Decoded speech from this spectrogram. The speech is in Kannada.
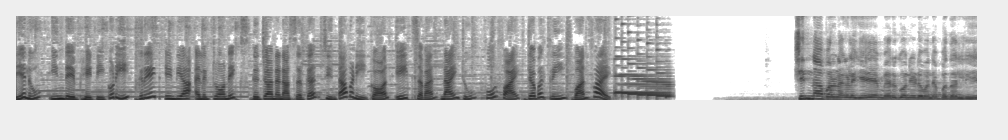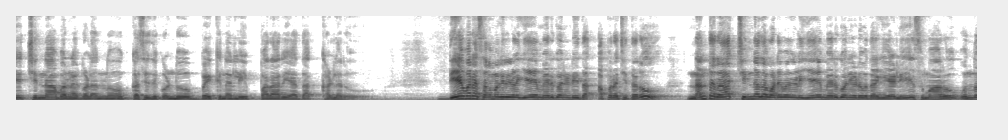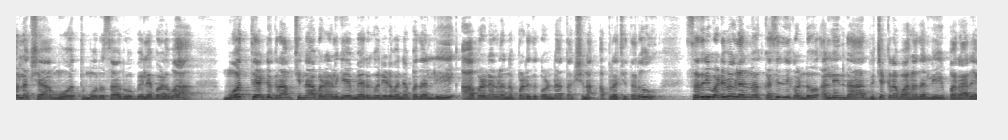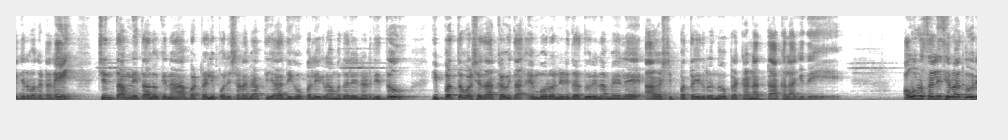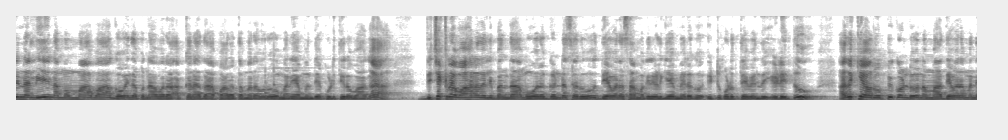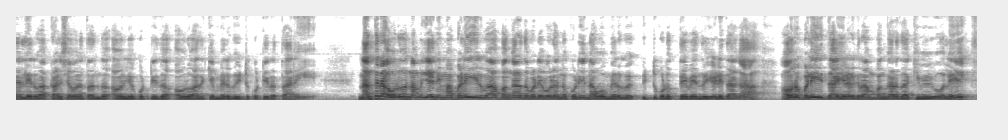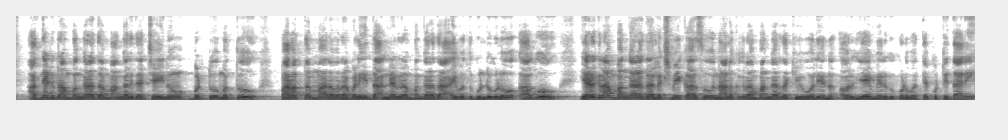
ಇಂದೇ ಭೇಟಿ ಕೊಡಿ great India electronics Gajanana circle, Chintamani. Call eight seven nine two four five double three one five. ಚಿನ್ನಾಭರಣಗಳಿಗೆ ಮೆರುಗು ನೀಡುವ ನೆಪದಲ್ಲಿ ಚಿನ್ನಾಭರಣಗಳನ್ನು ಕಸಿದುಕೊಂಡು ಬೈಕ್ನಲ್ಲಿ ಪರಾರಿಯಾದ ಕಳ್ಳರು. ದೇವರ ಸಾಮಗ್ರಿಗಳಿಗೆ ಮೆರುಗು ನೀಡಿದ ಅಪರಿಚಿತರು ನಂತರ ಚಿನ್ನದ ಒಡವೆಗಳಿಗೆ ಮೆರುಗು ನೀಡುವುದಾಗಿ ಹೇಳಿ ಸುಮಾರು ಒಂದು ಲಕ್ಷ ಮೂವತ್ತ್ಮೂರು ಸಾವಿರ ಬೆಲೆ ಬಾಳುವ ಮೂವತ್ತೆಂಟು ಗ್ರಾಂ ಚಿನ್ನಾಭರಣಗಳಿಗೆ ಮೆರುಗು ನೀಡುವ ನೆಪದಲ್ಲಿ ಆಭರಣಗಳನ್ನು ಪಡೆದುಕೊಂಡ ತಕ್ಷಣ ಅಪರಿಚಿತರು ಸದರಿ ಒಡವೆಗಳನ್ನು ಕಸಿದುಕೊಂಡು ಅಲ್ಲಿಂದ ದ್ವಿಚಕ್ರ ವಾಹನದಲ್ಲಿ ಪರಾರಿಯಾಗಿರುವ ಘಟನೆ ಚಿಂತಾಮಣಿ ತಾಲೂಕಿನ ಬಟ್ಟಳ್ಳಿ ಪೊಲೀಸ್ ಠಾಣಾ ವ್ಯಾಪ್ತಿಯ ದಿಗುಪಲ್ಲಿ ಗ್ರಾಮದಲ್ಲಿ ನಡೆದಿದ್ದು ಇಪ್ಪತ್ತು ವರ್ಷದ ಕವಿತಾ ಎಂಬುವರು ನೀಡಿದ ದೂರಿನ ಮೇಲೆ ಆಗಸ್ಟ್ ಇಪ್ಪತ್ತೈದರಂದು ಪ್ರಕರಣ ದಾಖಲಾಗಿದೆ. ಅವರು ಸಲ್ಲಿಸಿರುವ ದೂರಿನಲ್ಲಿ ನಮ್ಮ ಮಾವ ಗೋವಿಂದಪ್ಪನವರ ಅಕ್ಕನಾದ ಪಾರ್ವತಮ್ಮರವರು ಮನೆಯ ಮುಂದೆ ಕುಳಿತಿರುವಾಗ ದ್ವಿಚಕ್ರ ವಾಹನದಲ್ಲಿ ಬಂದ ಮೂವರು ಗಂಡಸರು ದೇವರ ಸಾಮಗ್ರಿಗಳಿಗೆ ಮೆರುಗು ಇಟ್ಟುಕೊಡುತ್ತೇವೆಂದು ಹೇಳಿದ್ದು, ಅದಕ್ಕೆ ಅವರು ಒಪ್ಪಿಕೊಂಡು ನಮ್ಮ ದೇವರ ಮನೆಯಲ್ಲಿರುವ ಕಳಶವನ್ನು ತಂದು ಅವರಿಗೆ ಕೊಟ್ಟಿದ್ದು ಅವರು ಅದಕ್ಕೆ ಮೆರುಗು ಇಟ್ಟುಕೊಟ್ಟಿರುತ್ತಾರೆ. ನಂತರ ಅವರು ನಮಗೆ ನಿಮ್ಮ ಬಳಿ ಇರುವ ಬಂಗಾರದ ಒಡವೆಗಳನ್ನು ಕೊಡಿ, ನಾವು ಮೆರುಗು ಇಟ್ಟುಕೊಡುತ್ತೇವೆ ಎಂದು ಹೇಳಿದಾಗ, ಅವರ ಬಳಿ ಇದ್ದ ಎರಡು ಗ್ರಾಮ್ ಬಂಗಾರದ ಕಿವಿ ಓಲೆ, ಹದಿನೆಂಟು ಗ್ರಾಮ್ ಬಂಗಾರದ ಮಾಂಗಲ್ಯದ ಚೈನು, ಬಟ್ಟು ಮತ್ತು ಪಾರ್ವತಮ್ಮರವರ ಬಳಿ ಇದ್ದ ಹನ್ನೆರಡು ಗ್ರಾಮ್ ಬಂಗಾರದ ಐವತ್ತು ಗುಂಡುಗಳು ಹಾಗೂ ಎರಡು ಗ್ರಾಮ್ ಬಂಗಾರದ ಲಕ್ಷ್ಮೀ ಕಾಸು, ನಾಲ್ಕು ಗ್ರಾಮ್ ಬಂಗಾರದ ಕಿವಿ ಓಲೆಯನ್ನು ಅವರಿಗೆ ಮೆರುಗು ಕೊಡುವಂತೆ ಕೊಟ್ಟಿದ್ದಾರೆ.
